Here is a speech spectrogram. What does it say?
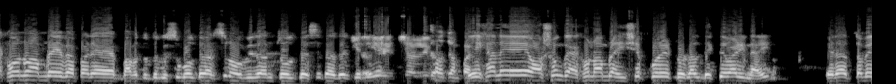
এখনও আমরা এ ব্যাপারে আপাতত কিছু বলতে পারছি না অভিযান চলতেছে তাদেরকে নিয়ে। এখানে অসংখ্য এখন আমরা হিসেব করে টোটাল দেখতে পারি নাই। এটা তবে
